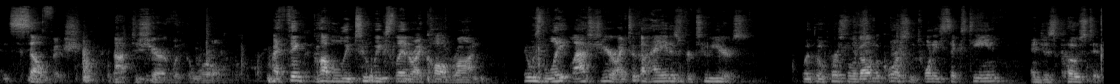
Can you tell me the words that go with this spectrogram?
and selfish not to share it with the world." I think probably two weeks later, I called Ron. It was late last year. I took a hiatus for two years went to a personal development course in 2016 and just coasted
